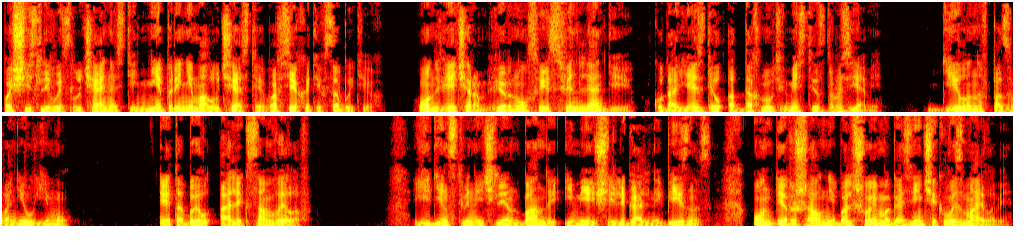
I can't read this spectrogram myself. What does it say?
по счастливой случайности, не принимал участия во всех этих событиях. Он вечером вернулся из Финляндии, куда ездил отдохнуть вместе с друзьями. Диланов позвонил ему. Это был Алекс Самвелов. Единственный член банды, имеющий легальный бизнес, он держал небольшой магазинчик в Измайлове.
